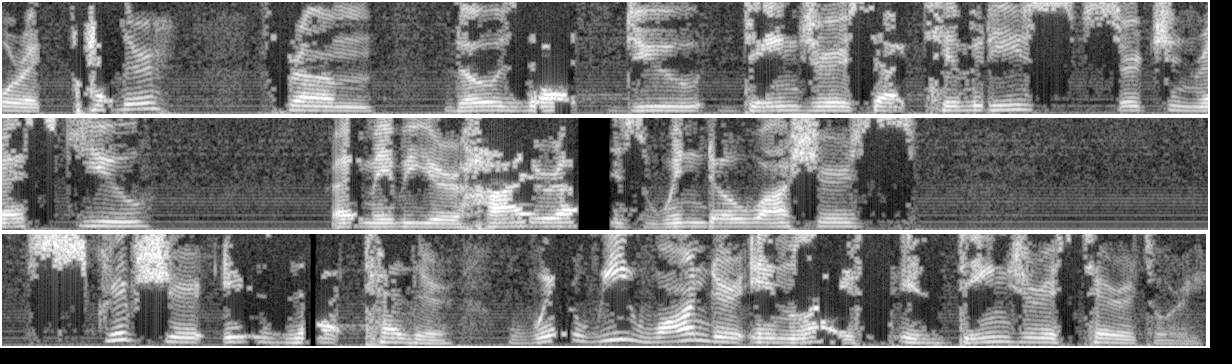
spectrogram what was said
or a tether from those that do dangerous activities, search and rescue, right? Maybe your high rise window washers. Scripture is that tether. where we wander in life is dangerous territory.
